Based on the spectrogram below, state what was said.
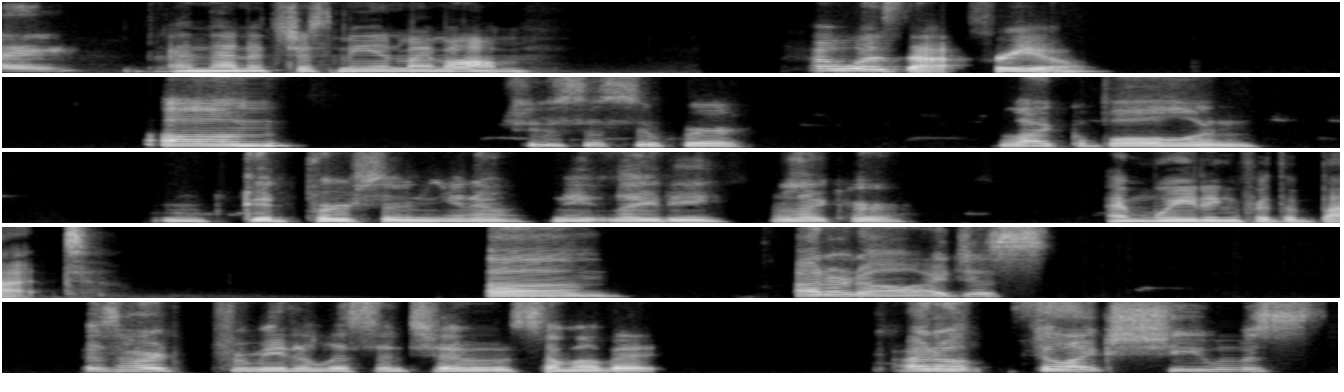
Bye. And then it's just me and my mom. How was that for you? Um, she's a super likable and and good person. You know, neat lady. I like her. I'm waiting for the but. um i don't know i just it's hard for me to listen to some of it i don't feel like she was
